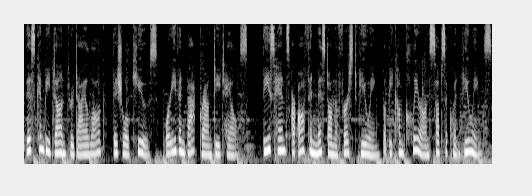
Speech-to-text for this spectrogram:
This can be done through dialogue, visual cues, or even background details. These hints are often missed on the first viewing but become clear on subsequent viewings.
